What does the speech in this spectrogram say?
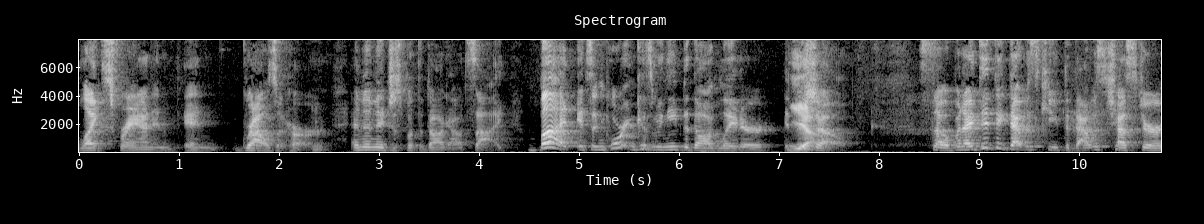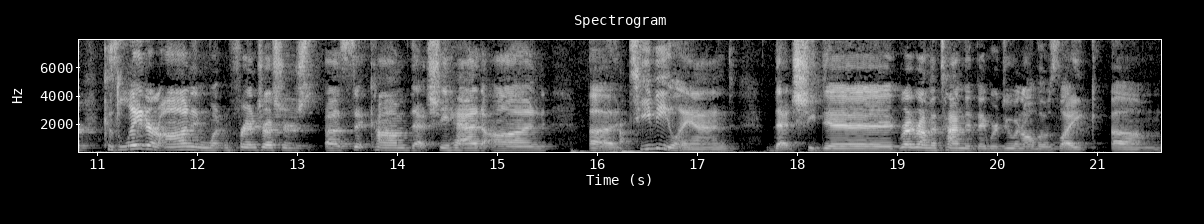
likes Fran and, and growls at her. And then they just put the dog outside. But it's important because we need the dog later in Yeah. the show. So, but I did think that was cute that that was Chester because later on in what in Fran Drescher's uh, sitcom that she had on uh, TV Land that she did right around the time that they were doing all those like um,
